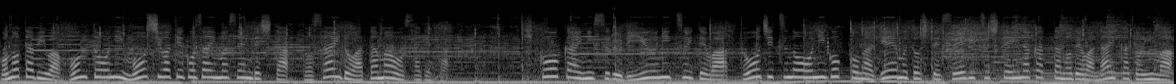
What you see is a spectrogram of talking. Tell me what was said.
この度は本当に申し訳ございませんでしたと再度頭を下げた。非公開にする理由については当日の鬼ごっこがゲームとして成立していなかったのではないかと今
